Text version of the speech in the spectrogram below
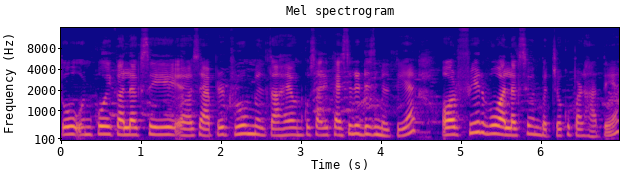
तो उनको एक अलग से सेपरेट रूम मिलता है, उनको सारी फैसिलिटीज़ मिलती है और फिर वो अलग से उन बच्चों को पढ़ाते हैं।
